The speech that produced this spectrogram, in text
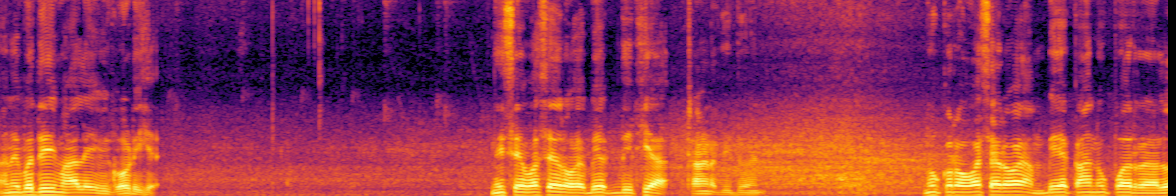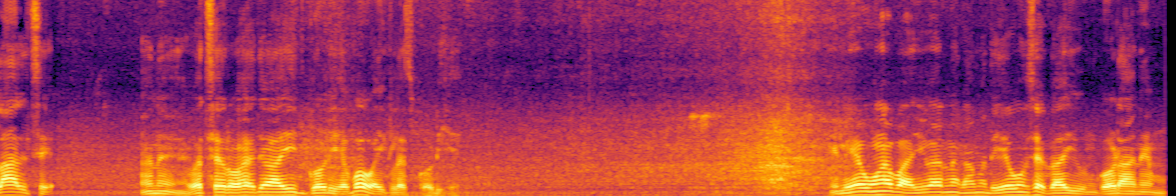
અને બધીમાં હાલે એવી ઘોડી છે. નીચે વસેરો હોય, બે દી થયા ઠાણ દીધું એને. નુકરો વસેરો હોય, આમ બે કાન ઉપર લાલ છે. અને વસેરો હોય જો આ એ જ ઘોડી છે, બહુ એકલસ ક્લાસ ઘોડી છે. એટલે એવું હા કામ ઈવારના એ એવું છે ગાયું ઘોડાને એમ.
